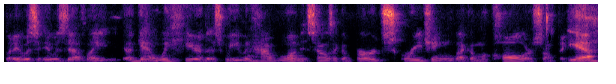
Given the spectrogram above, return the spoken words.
But it was it was definitely again we hear this. We even have one that sounds like a bird screeching like a macaw or something. Yeah,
